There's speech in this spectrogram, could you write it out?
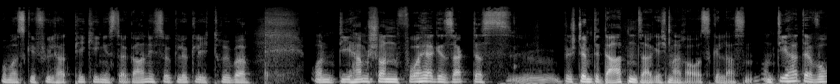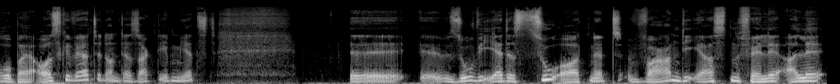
wo man das Gefühl hat, Peking ist da gar nicht so glücklich drüber. Und die haben schon vorher gesagt, dass äh, bestimmte Daten, sage ich mal, rausgelassen. Und die hat der Worobei ausgewertet und der sagt eben jetzt, äh, äh, so wie er das zuordnet, waren die ersten Fälle alle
